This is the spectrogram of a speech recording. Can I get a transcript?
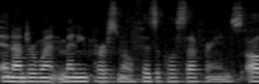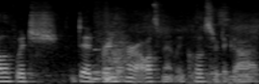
and underwent many personal physical sufferings all of which did bring her ultimately closer to god.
